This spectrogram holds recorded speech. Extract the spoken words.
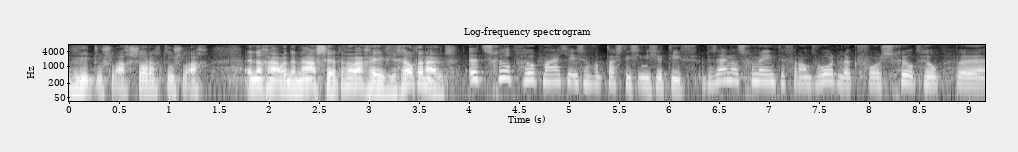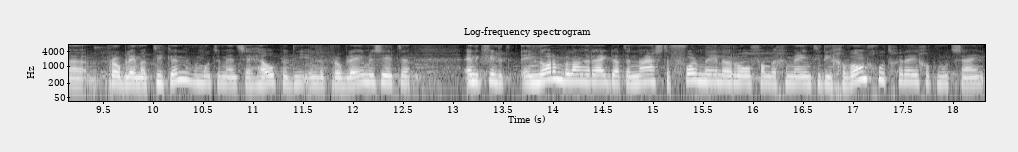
huurtoeslag, zorgtoeslag? En dan gaan we daarnaast zetten van waar geef je geld aan uit? Het schuldhulpmaatje is een fantastisch initiatief. We zijn als gemeente verantwoordelijk voor schuldhulpproblematieken. we moeten mensen helpen die in de problemen zitten. En ik vind het enorm belangrijk dat er naast de formele rol van de gemeente, die gewoon goed geregeld moet zijn,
